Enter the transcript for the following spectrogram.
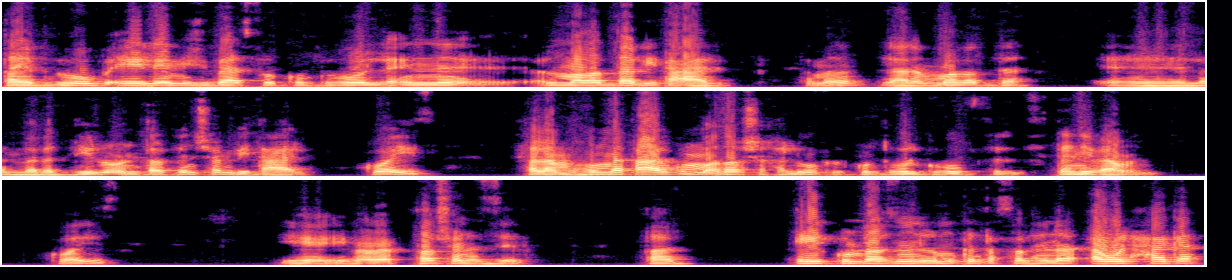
طيب group A ليه مش باد في ال control لأن المرض ده بيتعالج تمام؟ يعني المرض ده آه لما بديله intervention بيتعالج كويس؟ فلما هم اتعالجوا ما أقدرش اخليهم في ال control group في, تاني round كويس؟ يبقى ما أقدرش انزله. طيب إيه ال comparison اللي ممكن تحصل هنا؟ أول حاجة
